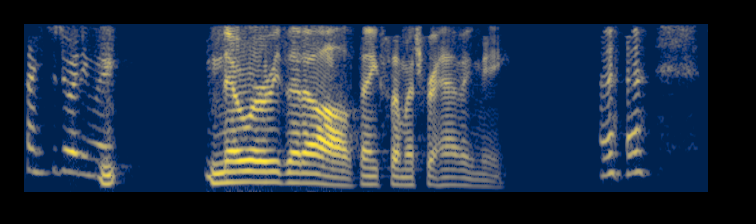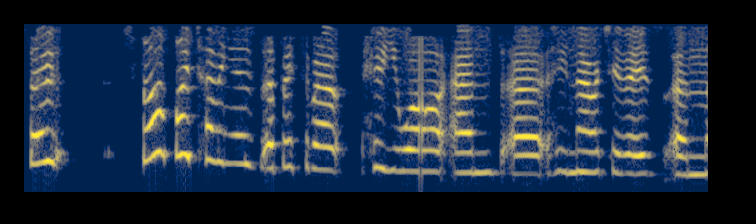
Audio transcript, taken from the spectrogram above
Thanks for joining me. No worries at all. Thanks so much for having me. so, start by telling us a bit about who you are and uh, who Narativ is, and,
